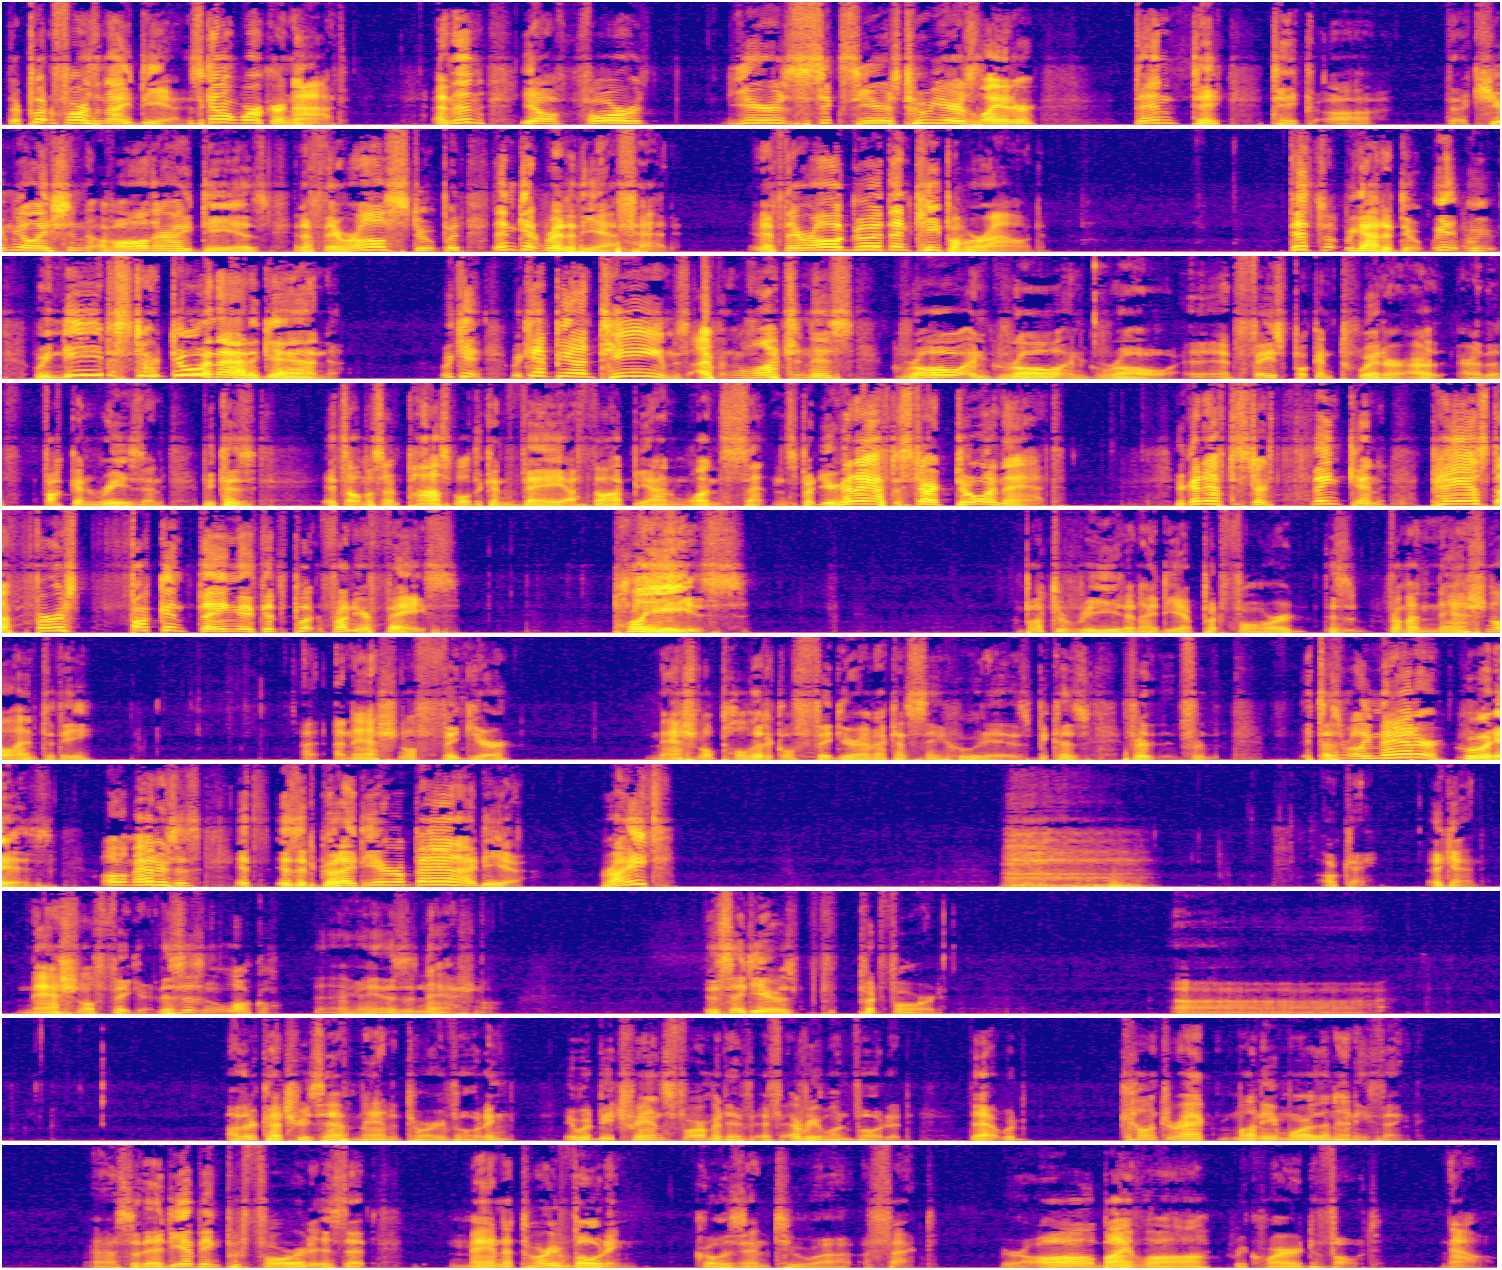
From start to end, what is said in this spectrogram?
They're putting forth an idea. Is it going to work or not? And then, you know, four years, six years, two years later, then take take uh, the accumulation of all their ideas, and if they were all stupid, then get rid of the F head. And if they were all good, then keep them around. That's what we got to do. We, we, we need to start doing that again. We can't we can't be on teams. I've been watching this grow and grow and grow. And Facebook and Twitter are are the fucking reason because it's almost impossible to convey a thought beyond one sentence. But you're going to have to start doing that. You're going to have to start thinking past the first fucking thing that gets put in front of your face. Please. I'm about to read an idea put forward. This is from a national entity, a, a national figure, national political figure. I'm not going to say who it is because for for it doesn't really matter who it is. All that matters is it, is it a good idea or a bad idea, right? okay. Again, national figure. This isn't local. Okay, this is national. This idea was put forward. Uh, other countries have mandatory voting. It would be transformative if everyone voted. That would counteract money more than anything. Uh, so the idea being put forward is that mandatory voting goes into uh, effect. You're all by law required to vote. Now,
